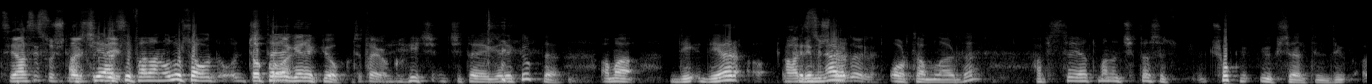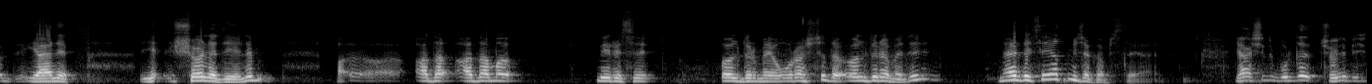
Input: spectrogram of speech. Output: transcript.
Siyasi suçlar Ha, için siyasi değil. falan olursa o, o Çok çıtaya kolay. gerek yok. Çıta yok. Hiç çıtaya gerek yok da ama di- diğer Adi kriminal öyle. ortamlarda hapiste yatmanın çıtası çok yükseltildi. Yani şöyle diyelim a- ada- adamı birisi öldürmeye uğraştı da öldüremedi. Neredeyse yatmayacak hapiste yani. Ya şimdi burada şöyle bir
